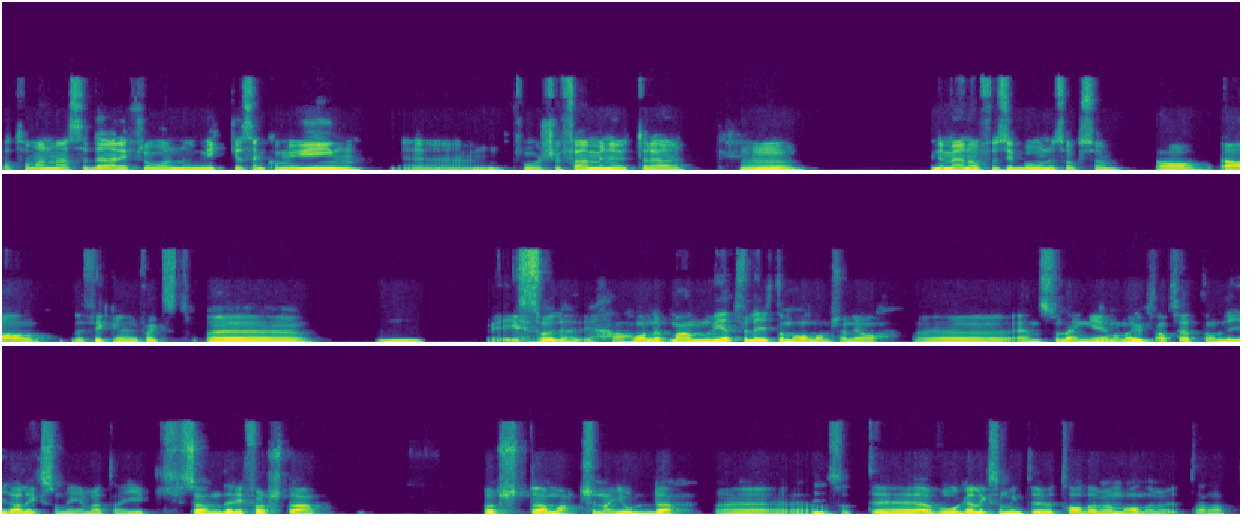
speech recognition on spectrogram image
vad tar man med sig därifrån? Mikkelsen kommer ju in, eh, får 25 minuter här. Mm. Det är med en offensiv bonus också. Ja, ja, det fick han ju faktiskt. Eh, Mm. Så, han, man vet för lite om honom känner jag eh, än så länge. Man har ju Mm. knappt sett honom lira liksom i och med att han gick sönder i första första matchen han gjorde. Eh, Mm. Så att, eh, jag vågar liksom inte uttala mig om honom utan att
